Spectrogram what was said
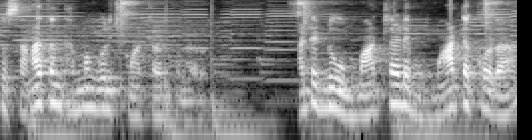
సో సనాతన ధర్మం గురించి మాట్లాడుతున్నారు. అంటే నువ్వు మాట్లాడే మాట కూడా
